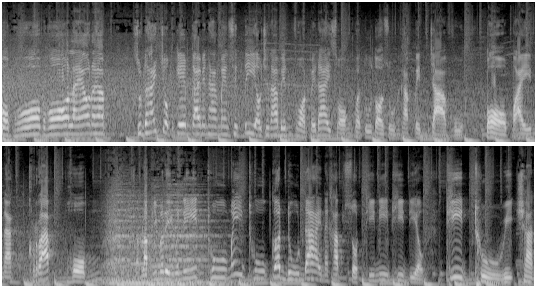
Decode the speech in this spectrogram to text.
บอกพอพอแล้วนะครับ สุดท้ายจบเกมกลายเป็นทางแมนซิตี้เอาชนะเบนฟอร์ดไปได้ 2 ประตูต่อศูนย์ครับเป็นจ่าฝูงต่อไปนะครับผมสำหรับพิมรีวันนี้ถูไม่ถูกก็ดูได้นะครับ สดที่นี่ที่เดียวที่ทูวิชั่น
